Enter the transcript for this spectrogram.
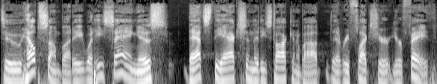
to help somebody, what he's saying is that's the action that he's talking about that reflects your, your faith.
